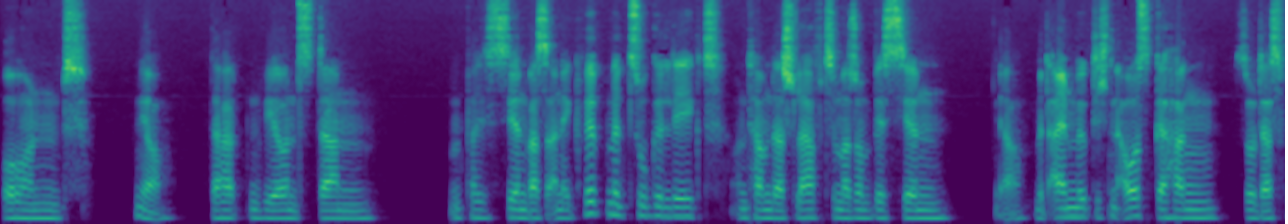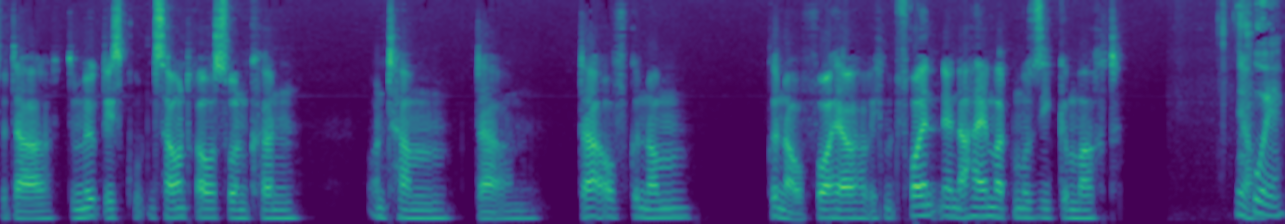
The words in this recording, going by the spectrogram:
Und ja, da hatten wir uns dann ein bisschen was an Equipment zugelegt und haben das Schlafzimmer so ein bisschen ja, mit allem Möglichen ausgehangen, so dass wir da den möglichst guten Sound rausholen können und haben dann da aufgenommen. Genau, vorher habe ich mit Freunden in der Heimat Musik gemacht. Ja. Cool.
